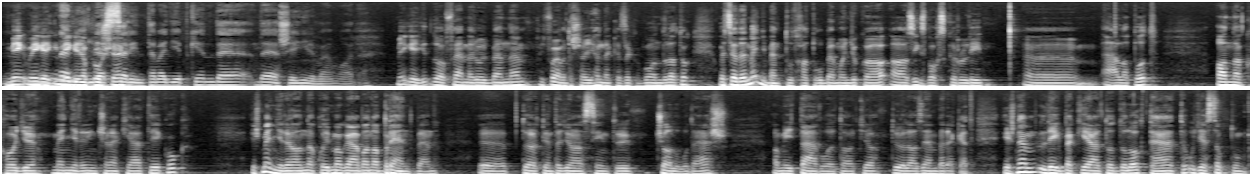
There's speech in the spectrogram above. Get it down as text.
Még, még egy, Nem még egy apróság. szerintem egyébként, de, de esély nyilván van rá. Még egy dolog felmerült bennem, hogy folyamatosan jönnek ezek a gondolatok, hogy szerinted mennyiben tudható be mondjuk az Xbox körüli ö, állapot, annak, hogy mennyire nincsenek játékok, és mennyire annak, hogy magában a brandben történt egy olyan szintű csalódás, ami távol tartja tőle az embereket. És nem légbe kiáltott dolog, tehát ugye szoktunk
